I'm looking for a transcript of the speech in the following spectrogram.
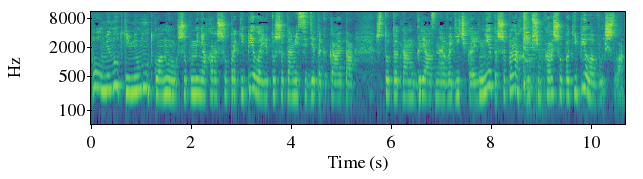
полминутки, минутку оно, чтобы у меня хорошо прокипело, и то, что там, если где-то какая-то что-то там грязная водичка или нет, а чтобы она, в общем, хорошо покипела, вышла.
